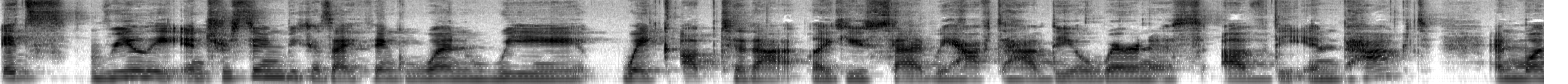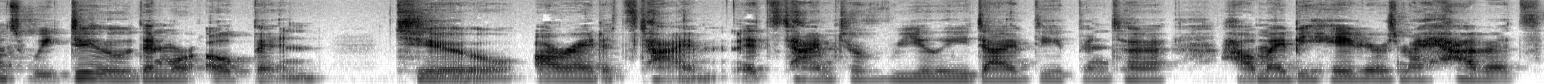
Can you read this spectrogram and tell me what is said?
it's really interesting because I think when we wake up to that, like you said, we have to have the awareness of the impact. And once we do, then we're open to all right it's time. It's time to really dive deep into how my behaviors my habits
